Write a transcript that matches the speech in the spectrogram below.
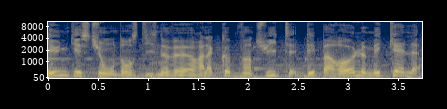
Et une question dans ce 19h à la COP28, des paroles, mais quel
